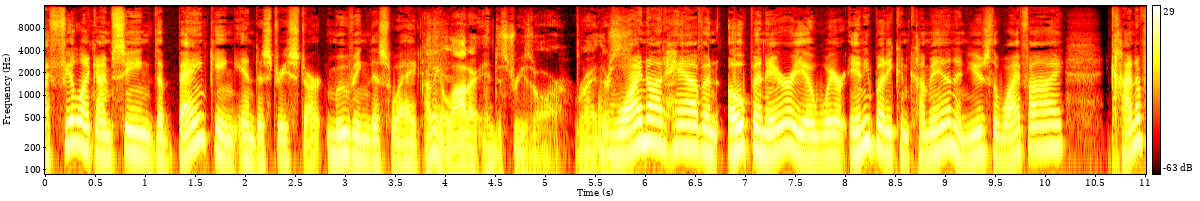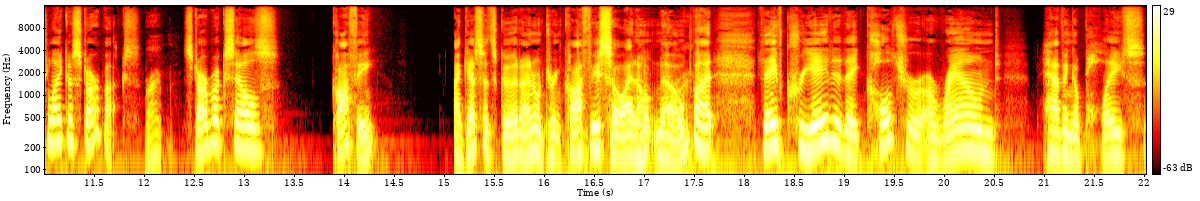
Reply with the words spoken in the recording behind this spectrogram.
I feel like I'm seeing the banking industry start moving this way. I think a lot of industries are right. Why not have an open area where anybody can come in and use the Wi Fi, kind of like a Starbucks? right. Starbucks sells coffee. I guess it's good. I don't drink coffee, so I don't know. But they've created a culture around having a place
